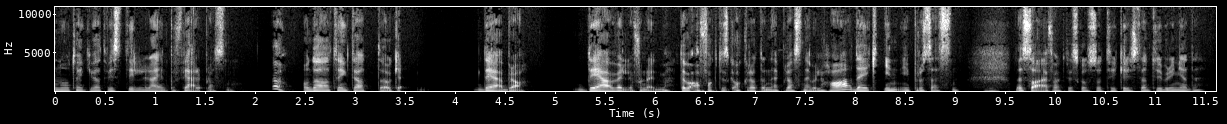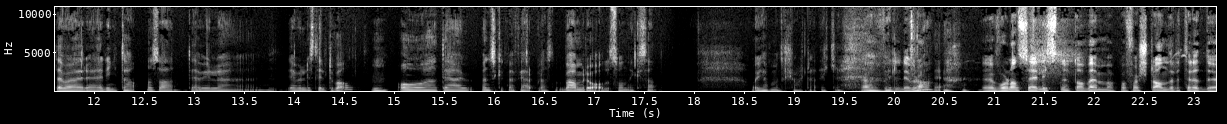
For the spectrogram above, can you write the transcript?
nå tenker vi at vi stiller deg inn på fjerdeplassen. Ja. Og da tenkte jeg at ok, det er bra. Det er jeg veldig fornøyd med. Det var faktisk akkurat den plassen jeg ville ha. Det gikk inn i prosessen. Det sa jeg faktisk også til Christian Tybring-Gjedde. Jeg ringte han og sa at jeg ville, jeg ville stille til valg, og at jeg ønsket meg fjerdeplassen. Ba om råd og sånn, ikke sant. Og jammen klarte jeg det ikke. Ja, veldig bra. Ja. Hvordan ser listen ut, da? Hvem er på første, andre, tredje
